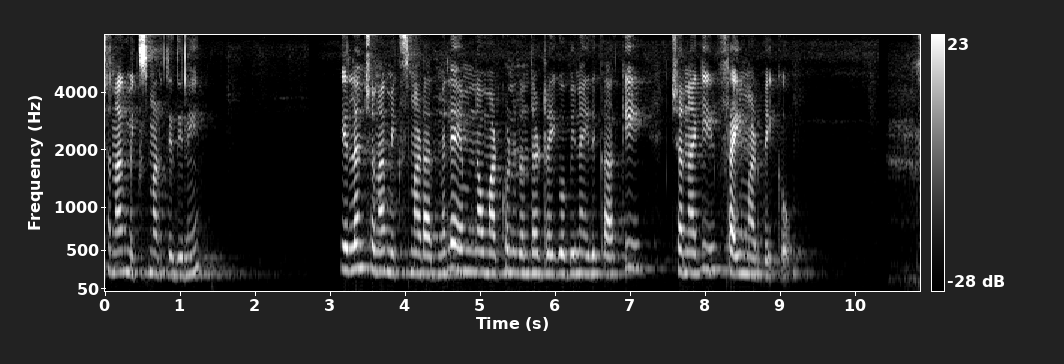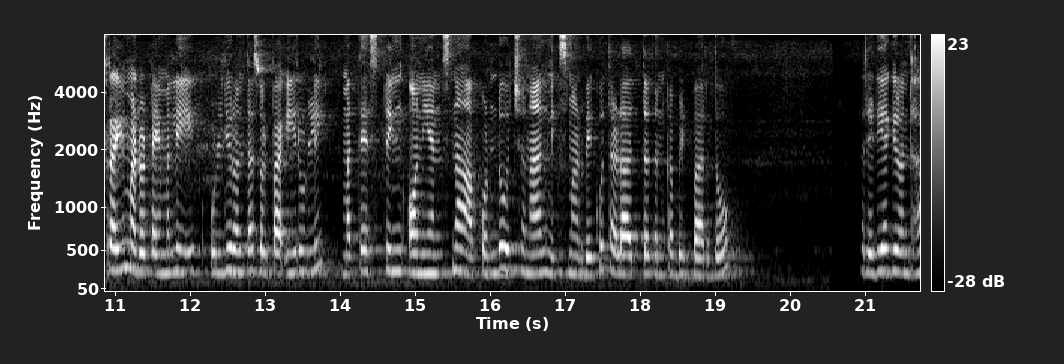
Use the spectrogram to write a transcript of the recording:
ಚೆನ್ನಾಗಿ ಮಿಕ್ಸ್ ಮಾಡ್ತಿದ್ದೀನಿ. ಎಲ್ಲ ಚೆನ್ನಾಗಿ ಮಿಕ್ಸ್ ಮಾಡಾದಮೇಲೆ ನಾವು ಮಾಡ್ಕೊಂಡಿರೋಂಥ ಡ್ರೈ ಗೋಬಿನ ಇದಕ್ಕೆ ಹಾಕಿ ಚೆನ್ನಾಗಿ ಫ್ರೈ ಮಾಡಬೇಕು. ಫ್ರೈ ಮಾಡೋ ಟೈಮಲ್ಲಿ ಉಳಿದಿರೋಂಥ ಸ್ವಲ್ಪ ಈರುಳ್ಳಿ ಮತ್ತು ಸ್ಪ್ರಿಂಗ್ ಆನಿಯನ್ಸ್ನ ಹಾಕ್ಕೊಂಡು ಚೆನ್ನಾಗಿ ಮಿಕ್ಸ್ ಮಾಡಬೇಕು ತಳ ಹತ್ತೋ ತನಕ ಬಿಡಬಾರ್ದು. ರೆಡಿಯಾಗಿರುವಂತಹ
